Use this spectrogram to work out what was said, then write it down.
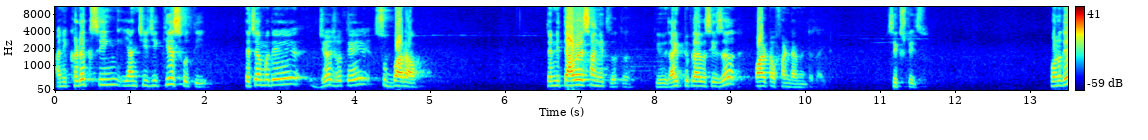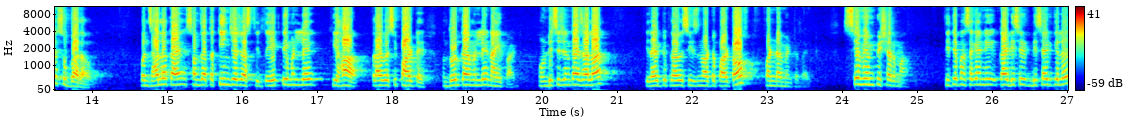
आणि खडक सिंग यांची जी केस होती त्याच्यामध्ये जज होते सुब्बाराव. त्यांनी त्यावेळेस सांगितलं होतं की right to privacy is a part of fundamental right sixties कोण होते सुब्बाराव. पण झालं काय? समजा आता तीन जज असतील तर एक ते म्हणले की हा प्रायव्हसी पार्ट आहे. पण दोन काय म्हणले? नाही पार्ट म्हणून डिसिजन काय झाला? की right to privacy is not a part of fundamental right same M P Sharma तिथे पण सगळ्यांनी काय डिसाईड डिसाईड केलं?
